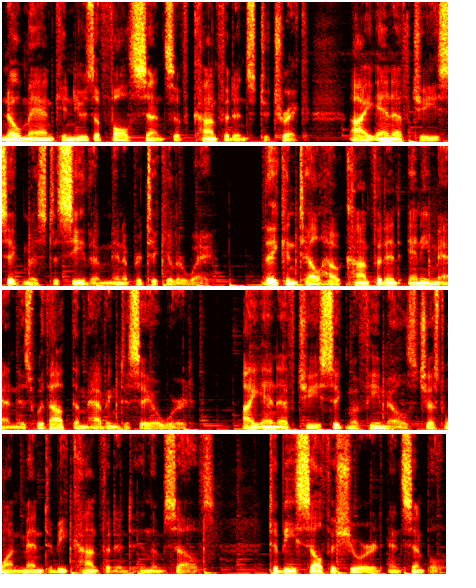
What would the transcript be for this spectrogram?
No man can use a false sense of confidence to trick INFJ Sigmas to see them in a particular way. They can tell how confident any man is without them having to say a word. INFJ Sigma females just want men to be confident in themselves, to be self assured and simple.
